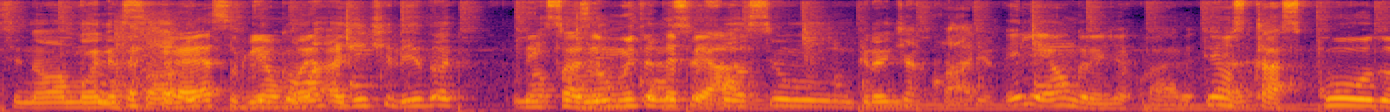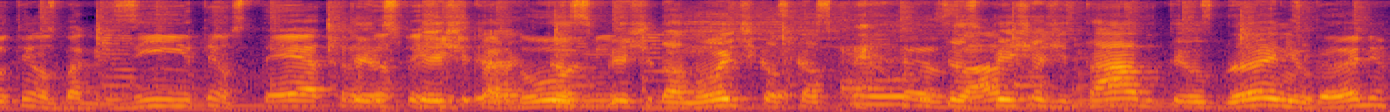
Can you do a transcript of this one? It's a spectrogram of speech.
senão a amônia sobe. É, subir a amônia. A gente lida que nosso fazer grupo muita como TPA. se fosse um grande aquário. Ele é um grande aquário. Tem É. os cascudos, tem os bagrezinhos, tem os tetra, tem, Tem os os peixes de é, tem os peixes da noite, que é os cascudos, tem os peixes agitados, tem os dânio, gânio.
